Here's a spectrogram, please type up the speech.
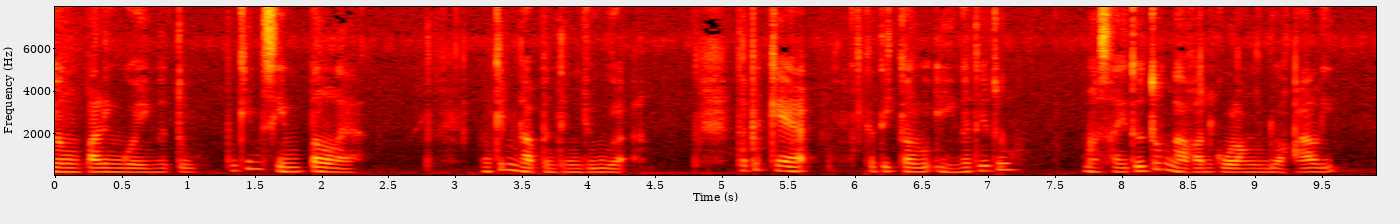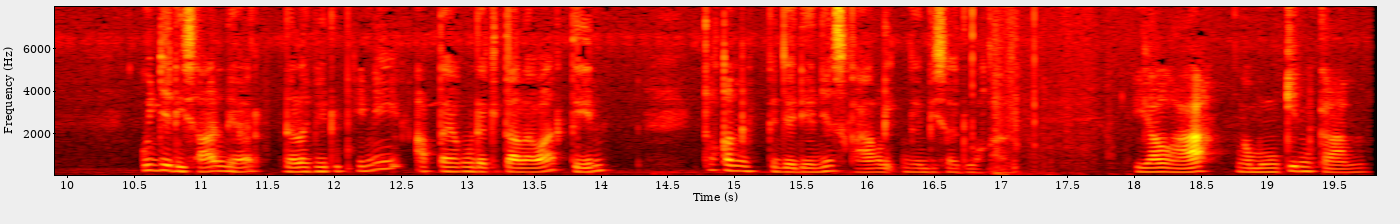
yang paling gue inget tuh mungkin simple ya. Mungkin nggak penting juga tapi kayak ketika lu inget itu masa itu tuh nggak akan kulang dua kali. Gue jadi sadar dalam hidup ini apa yang udah kita lewatin itu akan kejadiannya sekali nggak bisa dua kali. Iyalah nggak mungkin kan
